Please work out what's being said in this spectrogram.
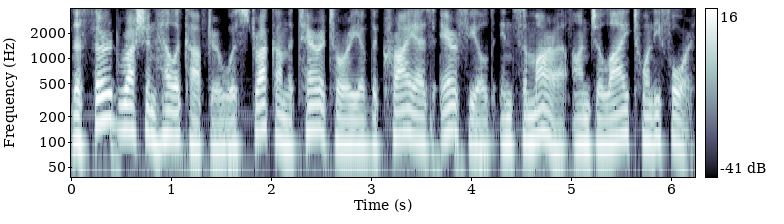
The third Russian helicopter was struck on the territory of the Kryazh airfield in Samara on July 24.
